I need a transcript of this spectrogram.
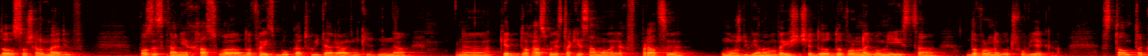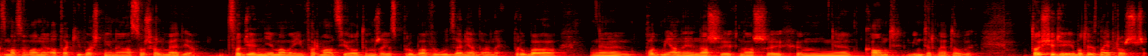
do social mediów. Pozyskanie hasła do Facebooka, Twittera, LinkedIna, e, kiedy to hasło jest takie samo jak w pracy, umożliwia nam wejście do dowolnego miejsca, dowolnego człowieka. Stąd tak zmasowane ataki właśnie na social media. Codziennie mamy informacje o tym, że jest próba wyłudzenia danych, próba e, podmiany naszych, naszych mm, kont internetowych. To się dzieje, bo to jest najprostsze.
